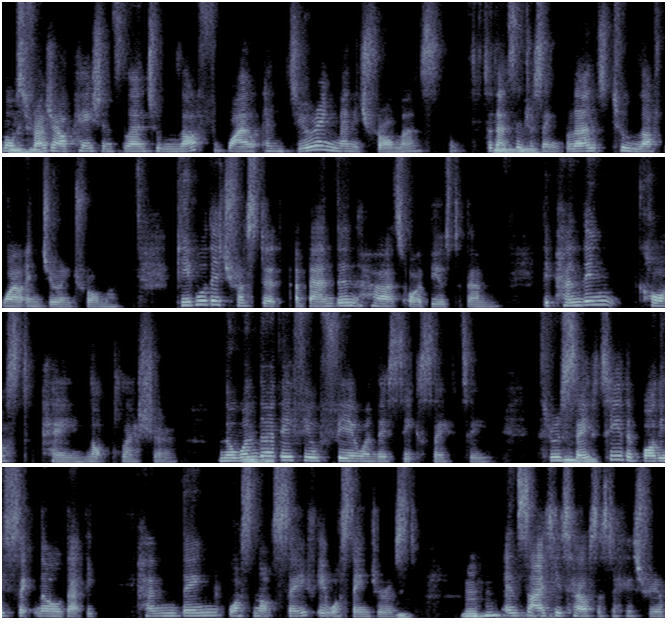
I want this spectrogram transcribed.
Most Mhm. fragile patients learn to love while enduring many traumas. So that's Mhm. interesting. Learned to love while enduring trauma. People they trusted abandoned, hurt, or abused them. Depending caused pain, not pleasure. No wonder they feel fear when they seek safety. Through Mhm. safety, the body signaled that depending was not safe, it was dangerous. Mhm. Anxiety tells us the history of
